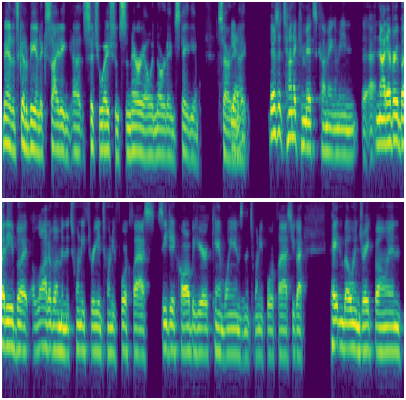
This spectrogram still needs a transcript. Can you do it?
man, it's going to be an exciting uh, situation scenario in Notre Dame Stadium Saturday yeah, night there's a ton of commits coming. I mean, uh, not everybody, but a lot of them in the 23 and 24 class. CJ be here, Cam Williams in the 24 class. You got Peyton Bowen, Drayk Bowen,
